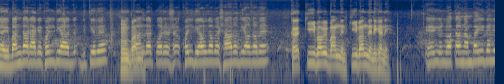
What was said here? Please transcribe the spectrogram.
নেই। বান্দার আগে খোল দেওয়া দিতে হবে। বান্দার পরে খোল দেওয়াও যাবে সারও দেওয়া যাবে। কীভাবে বাঁধেন কী বাঁধেন এখানে? এই লতা নাম্বাই গেলে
